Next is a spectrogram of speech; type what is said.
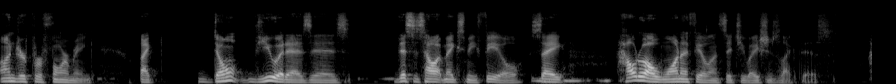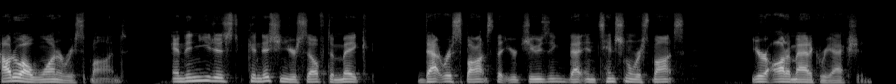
underperforming, like don't view it as is this is how it makes me feel. Say, mm-hmm. how do I want to feel in situations like this? How do I want to respond? And then you just condition yourself to make that response that you're choosing, that intentional response, your automatic reaction.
